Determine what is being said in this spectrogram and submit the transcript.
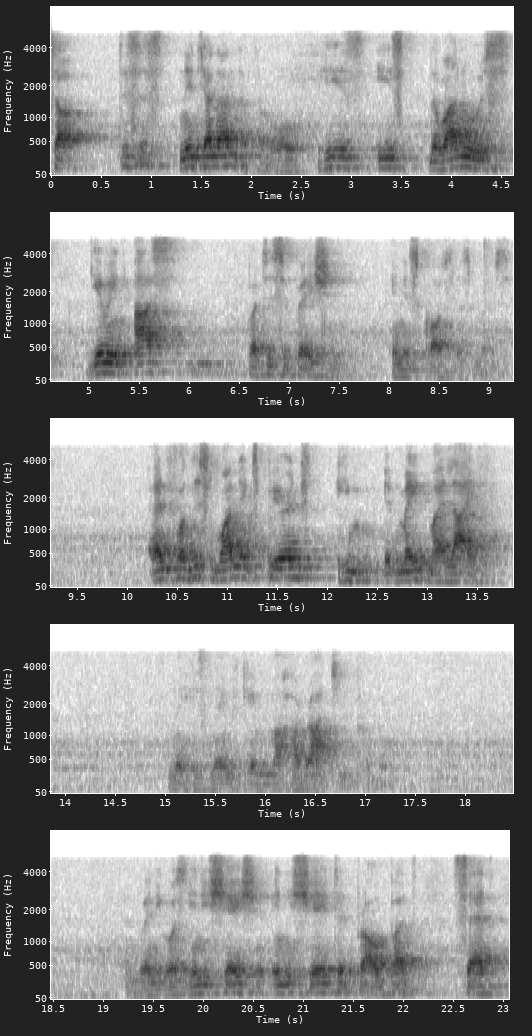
So this is Nityananda Prabhu. He is he's the one who is giving us participation in his causeless mercy. And for this one experience, he, it made my life. His name became Maharati Prabhu. And when he was initiation, initiated, Prabhupada said,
